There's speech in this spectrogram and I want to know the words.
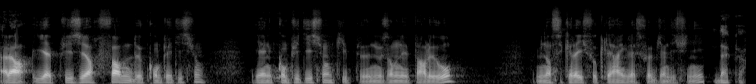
Alors, il y a plusieurs formes de compétition. Il y a une compétition qui peut nous emmener par le haut, Mais dans ces cas-là, il faut que les règles soient bien définies. D'accord.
